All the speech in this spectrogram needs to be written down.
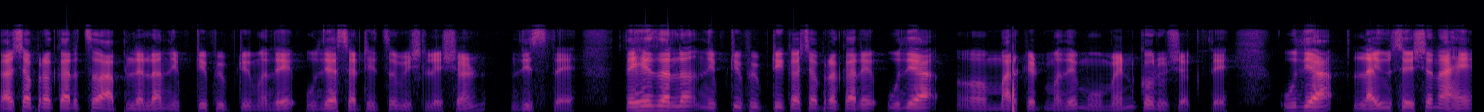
तर अशा प्रकारचं आपल्याला निफ्टी फिफ्टी मध्ये उद्यासाठीचं विश्लेषण दिसतंय. तर हे झालं निफ्टी फिफ्टी कशा प्रकारे उद्या मार्केटमध्ये मुवमेंट करू शकते. उद्या लाईव्ह सेशन आहे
